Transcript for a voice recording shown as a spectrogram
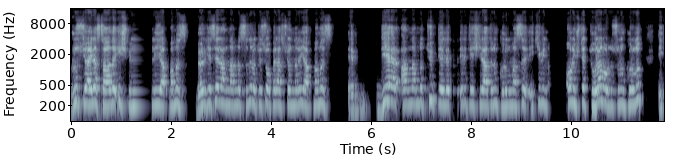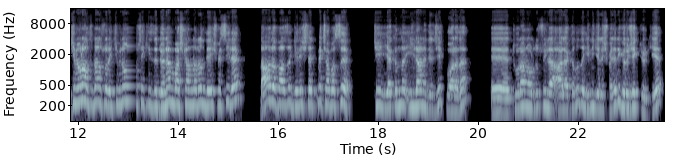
Rusya ile sahada işbirliği yapmamız, bölgesel anlamda sınır ötesi operasyonları yapmamız, e, diğer anlamda Türk Devletleri Teşkilatı'nın kurulması, 2013'te Turan ordusunun kurulup 2016'dan sonra 2018'de dönem başkanlarının değişmesiyle daha da fazla genişletme çabası ki yakında ilan edilecek bu arada. E, Turan ordusuyla alakalı da yeni gelişmeleri görecek Türkiye.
